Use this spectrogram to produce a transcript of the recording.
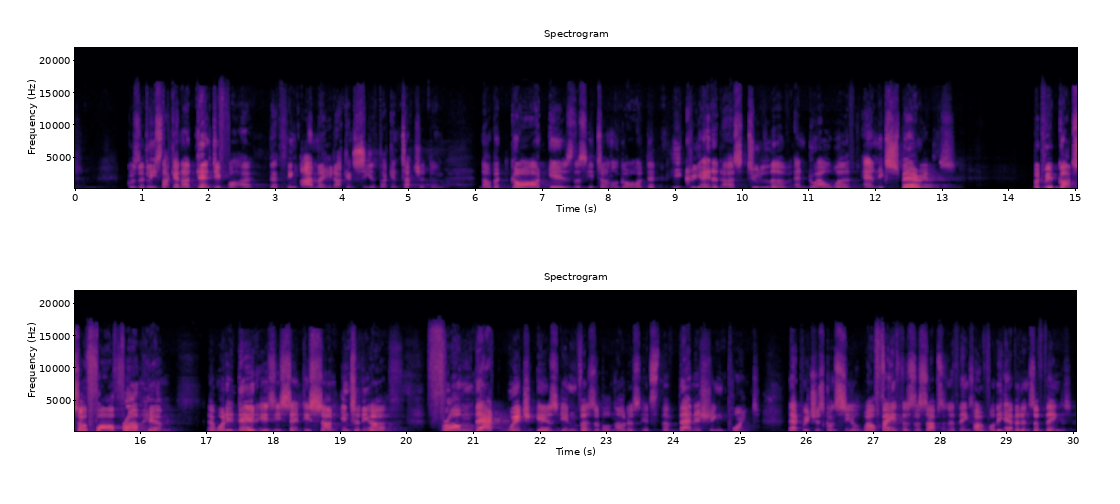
Because at least I can identify that thing I made. I can see it, I can touch it. And no, but God is this eternal God that He created us to live and dwell with and experience. But we had got so far from Him that what He did is He sent His Son into the earth from that which is invisible. Notice, it's the vanishing point, that which is concealed. Well, faith is the substance of things, hope for the evidence of things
